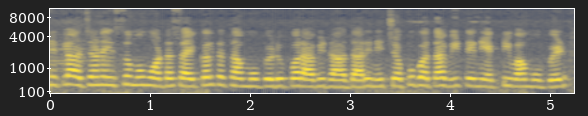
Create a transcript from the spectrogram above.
જેટલા અજાણ્યા ઇસમો મોટરસાયકલ તથા મોપેડ ઉપર આવી રાહદારીને ચપ્પુ બતાવી તેની એક્ટિવા મોપેડ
